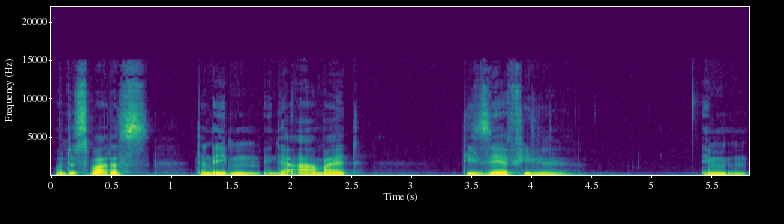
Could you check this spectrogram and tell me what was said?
Und es war das dann eben in der Arbeit, die sehr viel im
